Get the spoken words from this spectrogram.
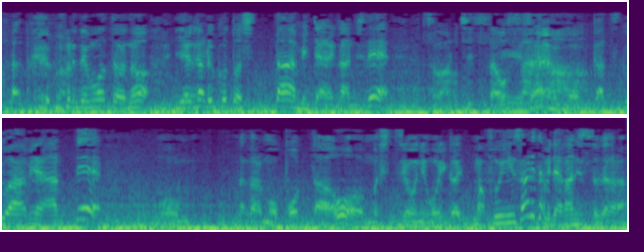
ん。ボルデモートの嫌がることしたみたいな感じで、そうあのちっさいおっさんやもうムなカつくわみたいなのあってもうだからもうポッターをもう必要に追いかけまあ封印されたみたいな感じですよだから。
